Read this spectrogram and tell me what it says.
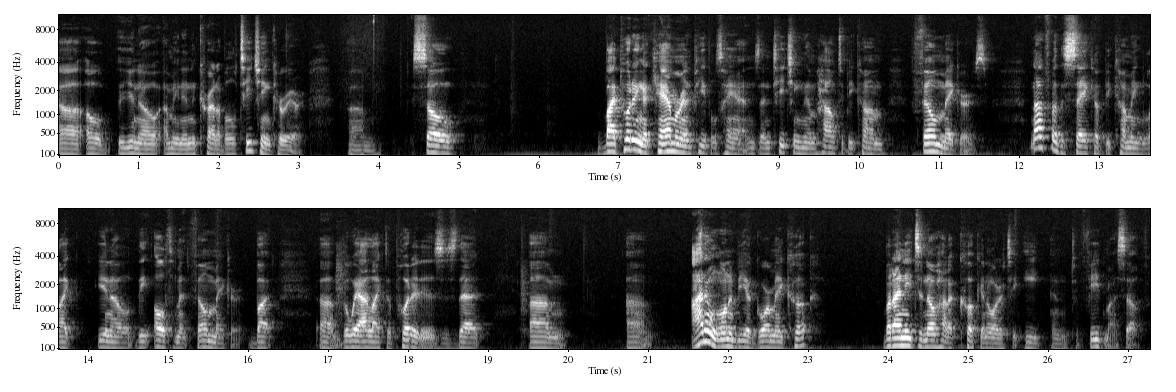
uh, oh, you know, I mean, an incredible teaching career. Um, so by putting a camera in people's hands and teaching them how to become filmmakers, not for the sake of becoming like, you know, the ultimate filmmaker, but uh, the way I like to put it is, is that um, um, I don't want to be a gourmet cook, but I need to know how to cook in order to eat and to feed myself.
